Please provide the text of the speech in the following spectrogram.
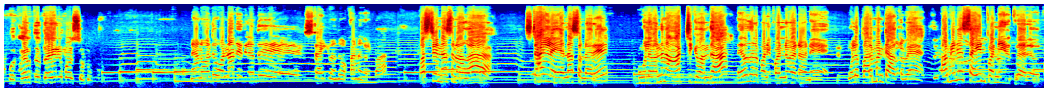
உங்க கருத்தை தைரியமா சொல்லுங்க. நாங்க வந்து ஒன்னாம் தேதியில இருந்து ஸ்ட்ரைக் வந்து உட்காந்துக்கிறப்பா ஃபர்ஸ்ட் என்ன சொன்னாங்க? ஸ்டாலின் என்ன சொன்னாரு? உங்களை வந்து நான் ஆட்சிக்கு வந்தா நிரந்தர பணி பண்ணுவேன் நானு. உங்களை பர்மனண்ட் ஆக்குவேன் அப்படின்னு சைன் பண்ணி இருக்கிறாரு அவர்.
